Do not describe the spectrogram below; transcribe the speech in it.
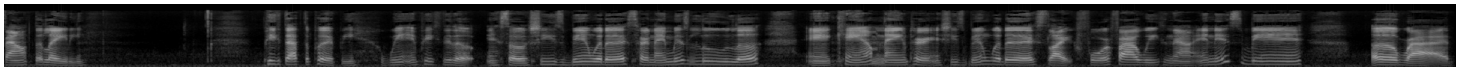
found the lady, picked out the puppy, went and picked it up. And so she's been with us. Her name is Lula, and Cam named her, and she's been with us like four or five weeks now. And it's been a ride.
